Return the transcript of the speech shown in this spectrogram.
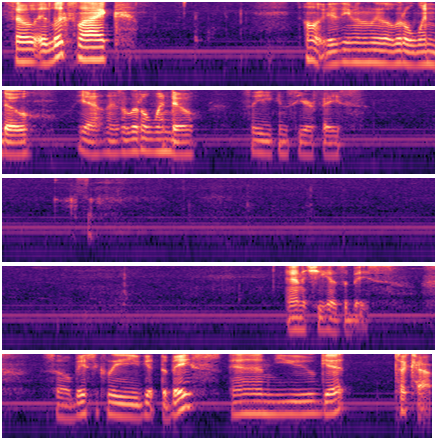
So it looks like... Oh, there's even a little window yeah, there's a little window so you can see her face. Awesome. And she has a base. So basically you get the base and you get Takao.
